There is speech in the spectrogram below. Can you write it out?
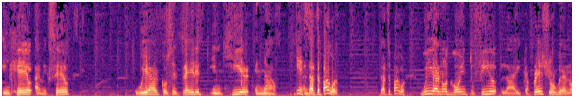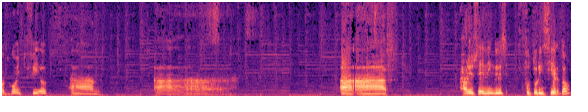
inhale and exhale, we are concentrated in here and now. Yes. and that's the power that's the power we are not going to feel like a pressure we are not going to feel um, uh, uh, uh, how do you say in english? Futuro incierto?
